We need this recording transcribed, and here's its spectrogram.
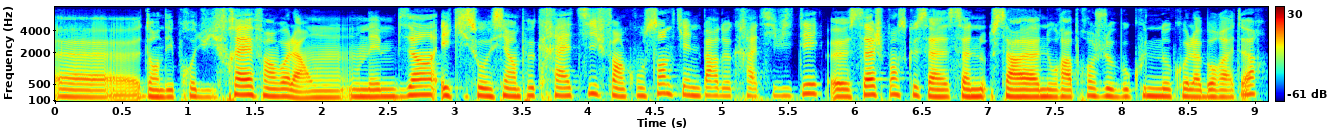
Euh, dans des produits frais. Enfin voilà, on, aime bien et qui soient aussi un peu créatifs, enfin, qu'on sente qu'il y a une part de créativité. Euh, ça, je pense que ça, ça, nous rapproche de beaucoup de nos collaborateurs.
